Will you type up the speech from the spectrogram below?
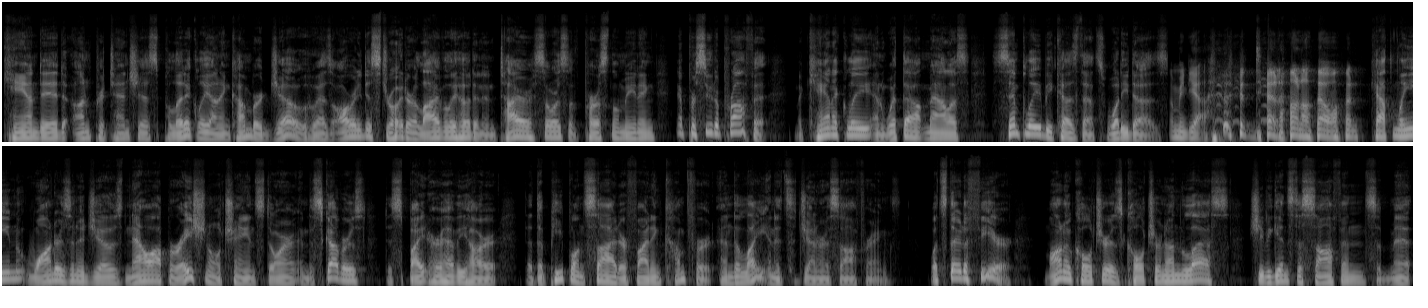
candid, unpretentious, politically unencumbered Joe, who has already destroyed her livelihood, an entire source of personal meaning, in pursuit of profit, mechanically and without malice, simply because that's what he does. I mean, yeah, dead on on that one. Kathleen wanders into Joe's now operational chain store and discovers, despite her heavy heart, that the people inside are finding comfort and delight in its generous offerings. What's there to fear? Monoculture is culture nonetheless. She begins to soften, submit.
